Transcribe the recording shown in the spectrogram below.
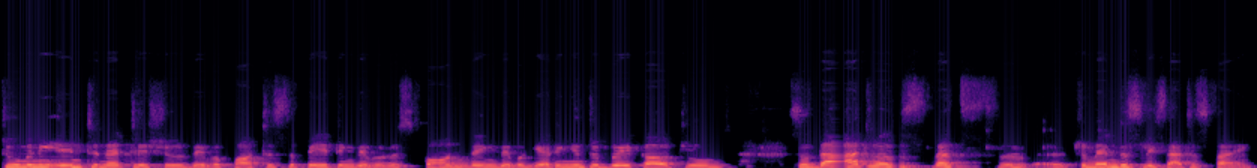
too many internet issues. They were participating, they were responding, they were getting into breakout rooms. So that was that's uh, uh, tremendously satisfying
